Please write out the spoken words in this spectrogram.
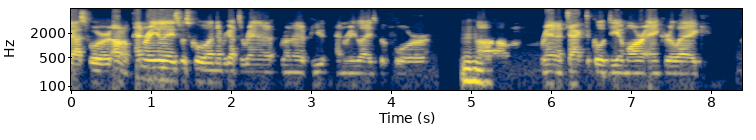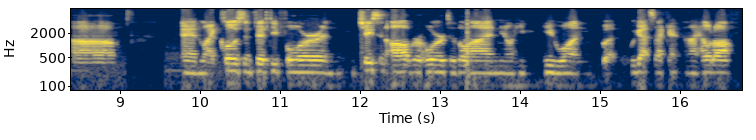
Fast forward, I don't know. Penn relays was cool. I never got to run run at P- Penn relays before Mhm. um, ran a tactical DMR anchor leg, um, and like closed in 54 and chasing Oliver Hoare to the line. You know, he, he won, but we got second, and I held off,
